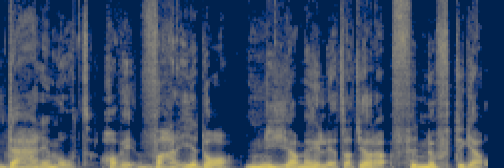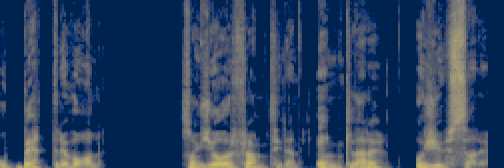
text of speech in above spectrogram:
Däremot har vi varje dag nya möjligheter att göra förnuftiga och bättre val som gör framtiden enklare och ljusare.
